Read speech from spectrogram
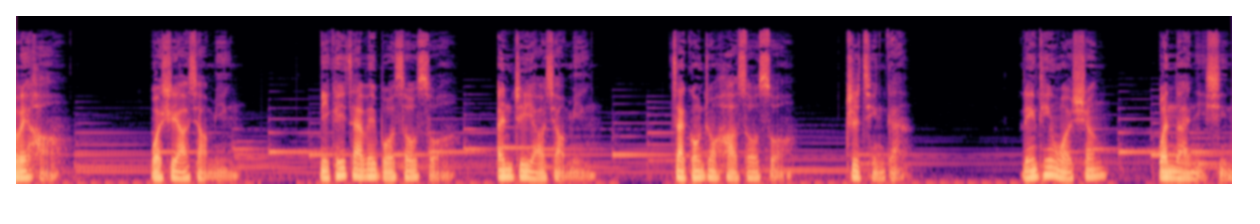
位好，我是姚晓明，你可以在微博搜索 “ng 姚晓明”，在公众号搜索“致情感”，聆听我声，温暖你心。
